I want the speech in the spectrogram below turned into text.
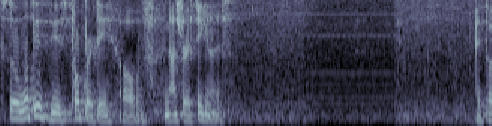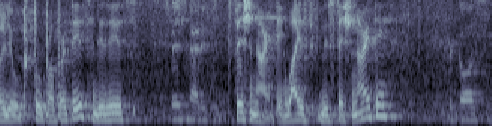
So what is this property of natural signals? I told you two properties. This is stationarity. Stationarity. Why is this stationarity? Because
